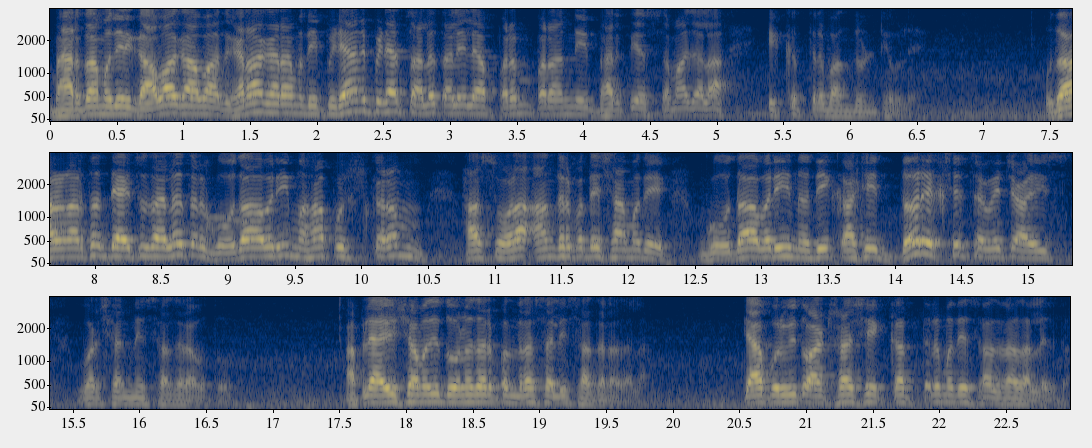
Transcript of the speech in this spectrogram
भारतामधील गावागावात घराघरामध्ये पिढ्यानपिढ्या चालत आलेल्या परंपरांनी भारतीय समाजाला एकत्र बांधून ठेवलंय. उदाहरणार्थ द्यायचं झालं तर गोदावरी महापुष्करम हा सोहळा आंध्र प्रदेशामध्ये. गोदावरी नदी काठी दर एकशे चव्वेचाळीस वर्षांनी साजरा होतो. आपल्या आयुष्यामध्ये दोन हजार पंधरा साली साजरा झाला. त्यापूर्वी तो अठराशे एकाहत्तरमध्ये साजरा झाला होता.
